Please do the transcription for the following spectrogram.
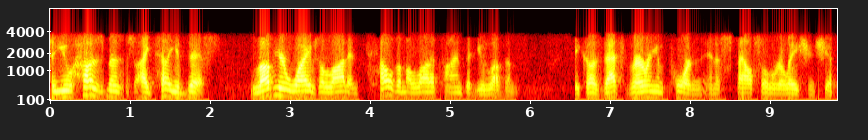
to you husbands, I tell you this: love your wives a lot and tell them a lot of times that you love them, because that's very important in a spousal relationship.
